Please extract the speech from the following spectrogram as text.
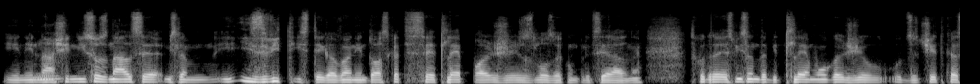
In, in naši niso znali se, mislim, izviti iz tega ven in doskrat se je tle pa že zelo zakompliciralo. Tako da jaz mislim, da bi tle mogli že od začetka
